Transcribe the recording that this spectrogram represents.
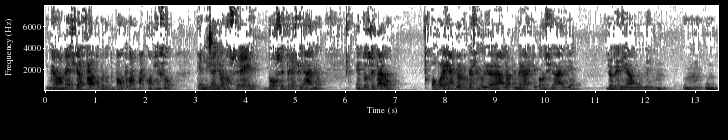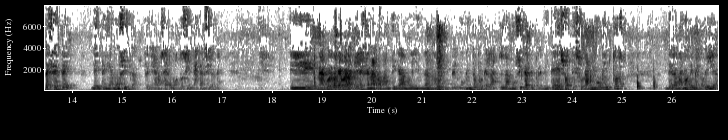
Y mi mamá me decía, Fato, pero tú para dónde vas, vas con eso? Tendría Sí. yo, no sé, 12, 13 años. Entonces, claro, o por ejemplo, nunca se me olvidará la primera vez que conocí a alguien, yo tenía un, un, un PCP y ahí tenía música, tenía, no sé, como 200 canciones. Y me acuerdo que, bueno, aquella escena romántica muy linda, ¿no? Del momento, porque la, la música te permite eso, atesorar momentos de la mano de melodía,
